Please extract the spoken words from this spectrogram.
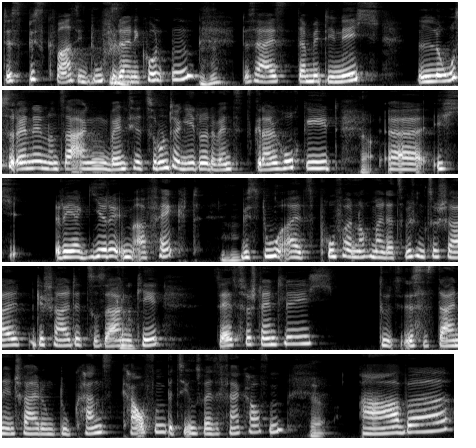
Das bist quasi du für deine Kunden. Mhm. Das heißt, damit die nicht losrennen und sagen, wenn es jetzt runtergeht oder wenn es jetzt gerade hochgeht, ja. äh, ich reagiere im Affekt, mhm. bist du als Puffer nochmal dazwischen zu geschaltet, zu sagen, genau. okay, selbstverständlich, du, es ist deine Entscheidung, du kannst kaufen beziehungsweise verkaufen, ja. aber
